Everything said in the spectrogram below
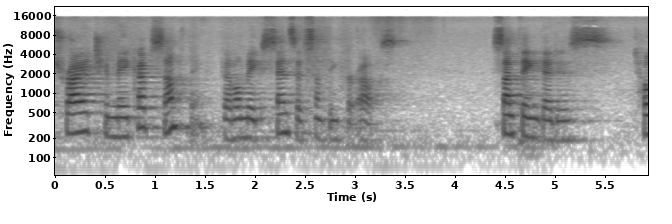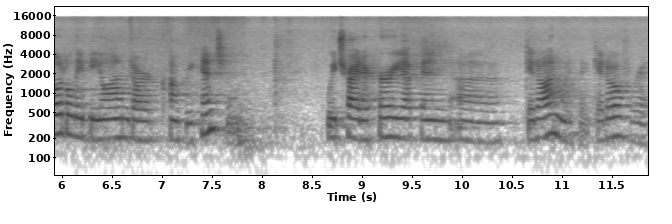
try to make up something that'll make sense of something for us. Something that is totally beyond our comprehension. We try to hurry up and uh, get on with it, get over it,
